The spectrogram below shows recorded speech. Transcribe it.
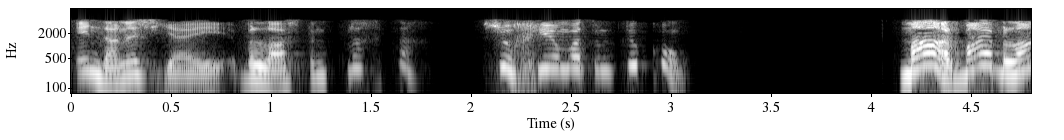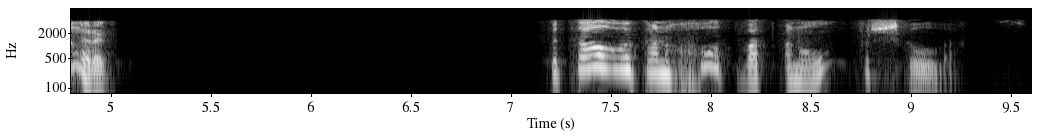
en dan is jy belastingpligtig. So gee hom wat hom toekom. Maar baie belangrik, betaal ook aan God wat aan hom verskuldig is.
